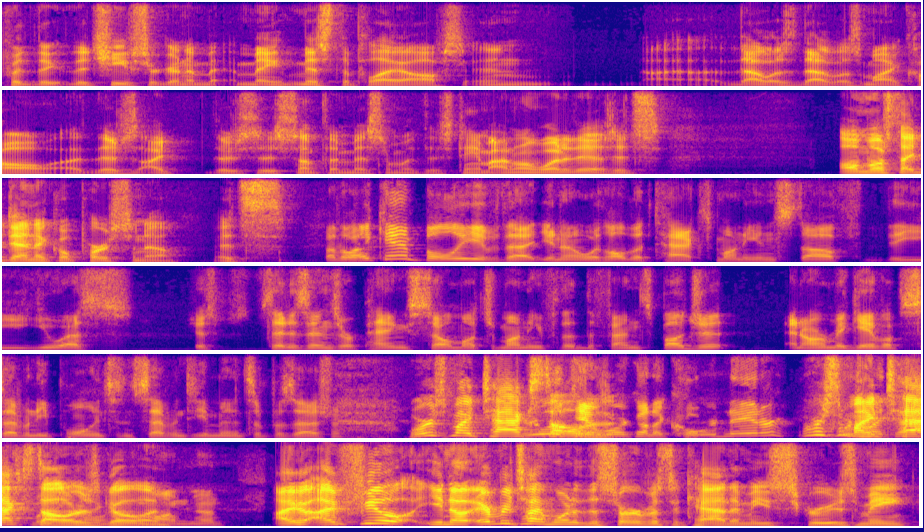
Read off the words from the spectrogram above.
put the, the Chiefs are going to miss the playoffs, and uh, that was that was my call. Uh, there's I there's just something missing with this team. I don't know what it is. It's almost identical personnel. It's by the way, I can't believe that you know with all the tax money and stuff, the U.S. just citizens are paying so much money for the defense budget, and Army gave up 70 points in 17 minutes of possession. Where's my tax really dollars? Can't work on a coordinator. Where's, Where's my, my, tax, tax dollars going? going? On, I, I feel you know every time one of the service academies screws me,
